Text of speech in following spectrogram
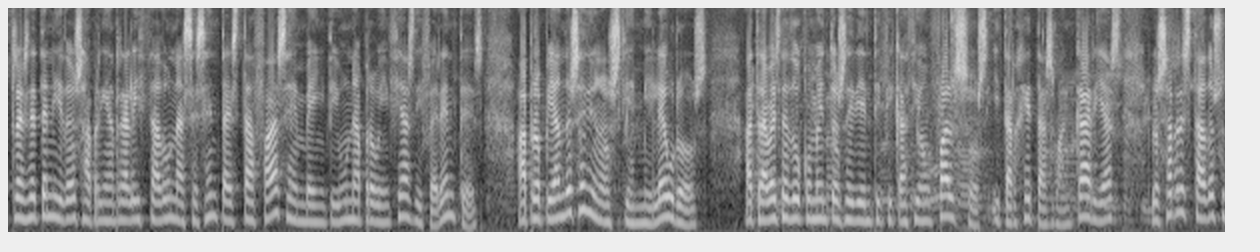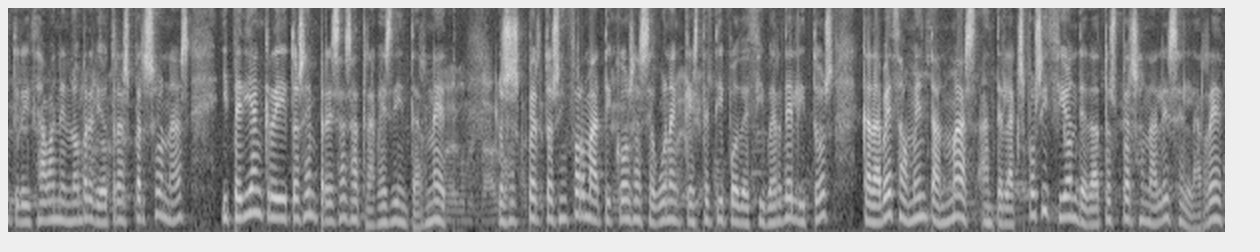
tres detenidos habrían realizado unas 60 estafas en 21 provincias diferentes, apropiándose de unos 100.000 euros. A través de documentos de identificación falsos y tarjetas bancarias, los arrestados utilizaban el nombre de otras personas y pedían créditos a empresas a través de Internet. Los expertos informáticos aseguran que este tipo de ciberdelitos cada vez aumentan más ante la exposición de datos personales en la red.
